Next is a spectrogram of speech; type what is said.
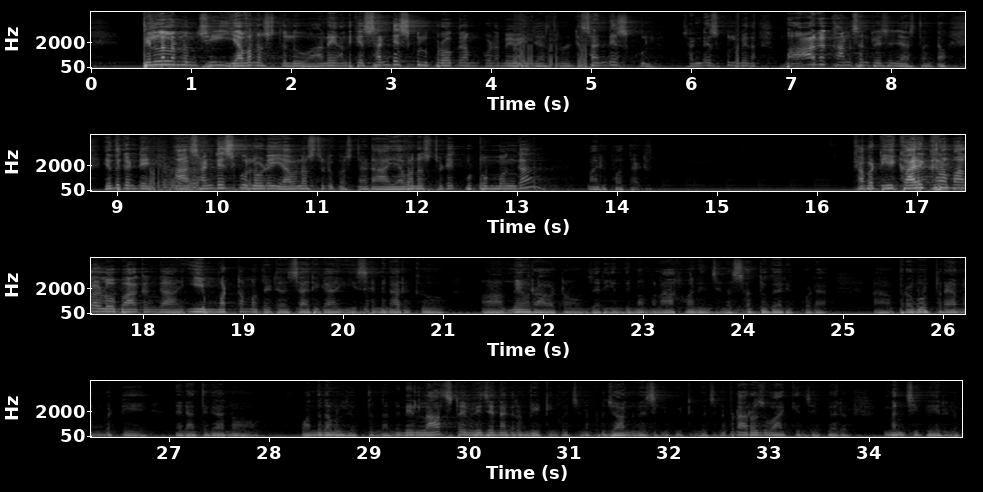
పిల్లల నుంచి యవనస్తులు అనే అందుకే సండే స్కూల్ ప్రోగ్రామ్ కూడా మేము ఏం చేస్తున్నాం అంటే సండే స్కూల్. సండే స్కూల్ మీద బాగా కాన్సన్ట్రేషన్ చేస్తుంటాం. ఎందుకంటే ఆ సండే స్కూల్లోడే యవనస్తుడికి వస్తాడు. ఆ యవనస్తుడే కుటుంబంగా మారిపోతాడు. కాబట్టి ఈ కార్యక్రమాలలో భాగంగా ఈ మొట్టమొదటిసారిగా ఈ సెమినార్కు మేము రావటం జరిగింది. మమ్మల్ని ఆహ్వానించిన సద్దు గారికి కూడా ప్రభు ప్రేమను బట్టి నేను ఎంతగానో వందనములు చెప్తున్నాను. నేను లాస్ట్ టైం విజయనగరం మీటింగ్కి వచ్చినప్పుడు జాన్ వెస్లీ మీటింగ్ వచ్చినప్పుడు ఆ రోజు వాక్యం చెప్పారు. మంచి పేరును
